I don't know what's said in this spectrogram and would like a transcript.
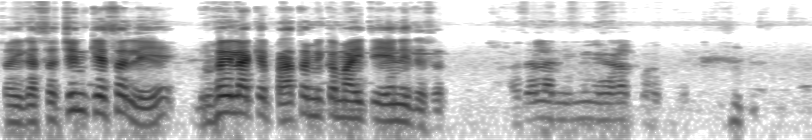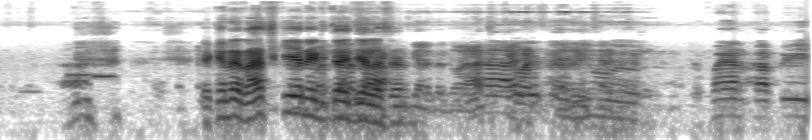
ಸೊ ಈಗ ಸಚಿನ್ ಕೇಸಲ್ಲಿ ಗೃಹ ಇಲಾಖೆ ಪ್ರಾಥಮಿಕ ಮಾಹಿತಿ ಏನಿದೆ ಸರ್? ಅದೆಲ್ಲ ನಿಮಗೆ ಹೇಳಕ್ ಬರುತ್ತೆ. ಯಾಕೆಂದ್ರೆ ರಾಜಕೀಯ ನಡೀತಾ ಇದೆಯಲ್ಲ sir. F I R copy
